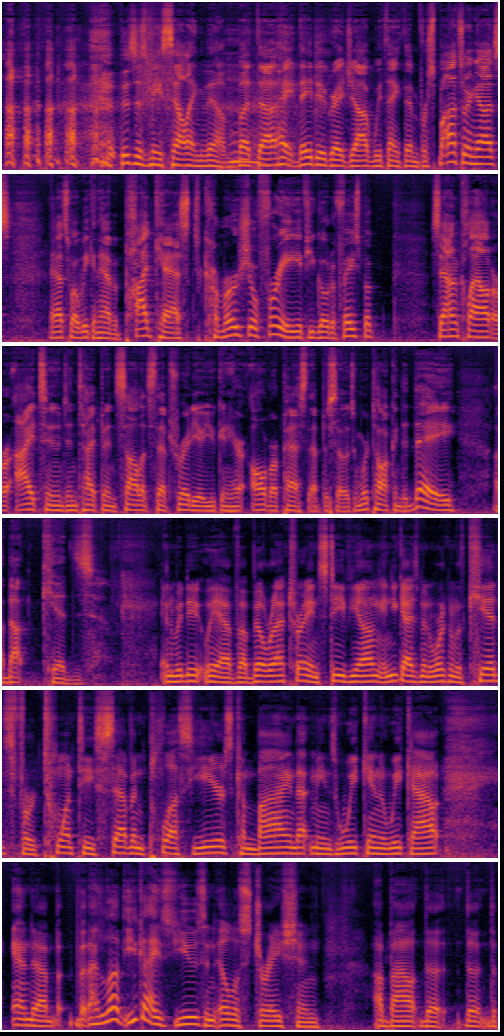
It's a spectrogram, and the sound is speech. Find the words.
this is me selling them, but uh, hey, they do a great job. We thank them for sponsoring us. That's why we can have a podcast commercial free. If you go to Facebook, SoundCloud, or iTunes and type in Solid Steps Radio, you can hear all of our past episodes. And we're talking today about kids. And we do. We have uh, Bill Rattray and Steve Young, and you guys have been working with kids for 27 plus years combined. That means week in and week out. And uh, but I love you guys use an illustration about the the the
